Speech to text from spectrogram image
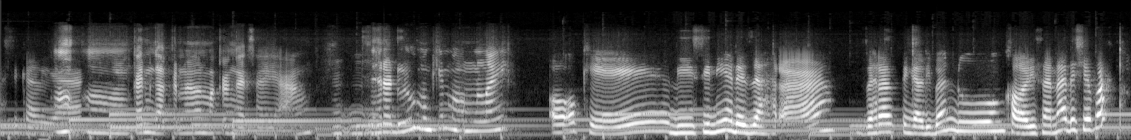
asik kali ya. Mm-mm, kan nggak kenal maka nggak sayang. Mm-mm. Zahra dulu mungkin mau mulai. Oh oke, di sini ada Zahra. Zahra tinggal di Bandung. Kalau di sana ada siapa?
